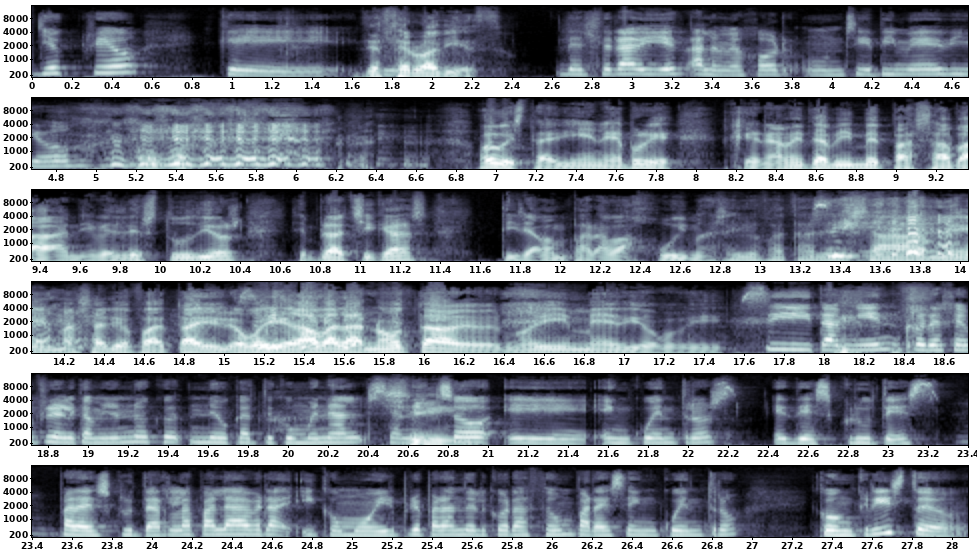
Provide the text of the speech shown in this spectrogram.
yo creo que... De 0 a 10. Del 0 a 10, a lo mejor un 7 y medio. Oh, está bien, ¿eh? Porque generalmente a mí me pasaba a nivel de estudios, siempre las chicas tiraban para abajo, uy, me ha salido fatal el examen, me ha salido fatal, y luego llegaba la nota nueve y medio. Sí, también, por ejemplo, en el camino neocatecumenal se han hecho eh, encuentros eh, de escrutes para escrutar la palabra y como ir preparando el corazón para ese encuentro con Cristo,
